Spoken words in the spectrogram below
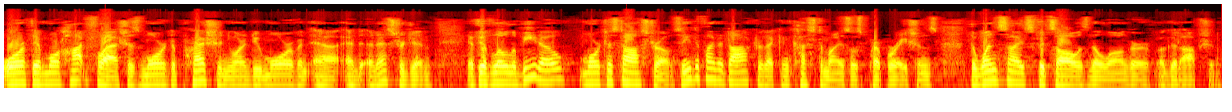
Or if they have more hot flashes, more depression, you want to do more of an, uh, an, estrogen. If they have low libido, more testosterone. So you need to find a doctor that can customize those preparations. The one size fits all is no longer a good option.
